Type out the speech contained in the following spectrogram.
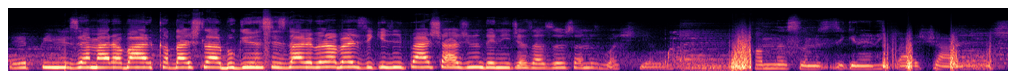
Hepinize merhaba arkadaşlar. Bugün sizlerle beraber Zigi'nin hiper şarjını deneyeceğiz. Hazırsanız başlayalım. Bakalım nasılmış Zigi'nin hiper şarjımız.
